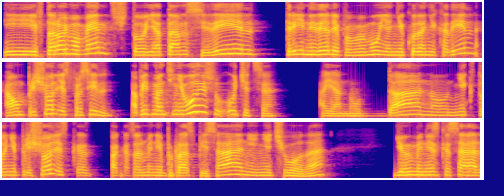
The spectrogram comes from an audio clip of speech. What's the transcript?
И второй момент, что я там сидел, три недели, по-моему, я никуда не ходил, а он пришел и спросил, а Питман, ты не будешь учиться? А я, ну да, но никто не пришел и показал мне расписание, ничего, да? И он мне сказал,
